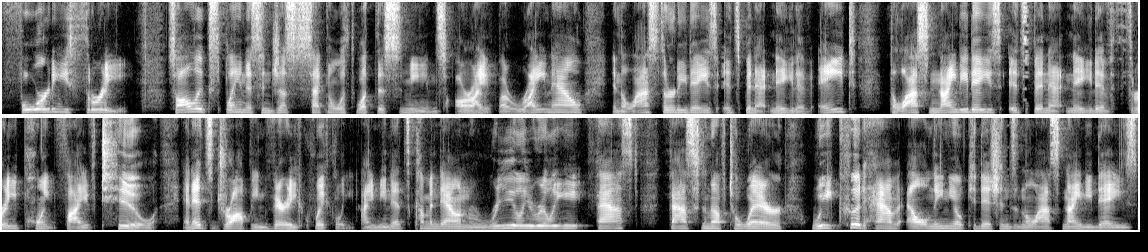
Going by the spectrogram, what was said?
43. So I'll explain this in just a second with what this means. All right, but right now, in the last 30 days, it's been at negative 8. The last 90 days, it's been at negative 3.52, and it's dropping very quickly. I mean, it's coming down really, really fast, fast enough to where we could have El Nino conditions in the last 90 days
